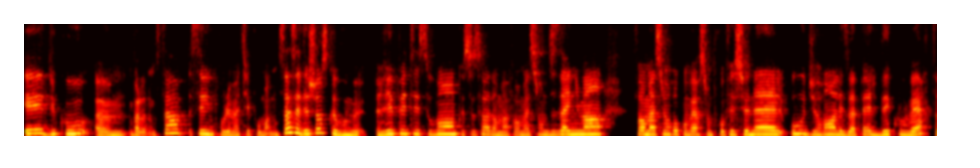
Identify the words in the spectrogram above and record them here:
et du coup, euh, voilà, donc ça, c'est une problématique pour moi. Donc ça, c'est des choses que vous me répétez souvent, que ce soit dans ma formation design humain, formation reconversion professionnelle ou durant les appels découvertes.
